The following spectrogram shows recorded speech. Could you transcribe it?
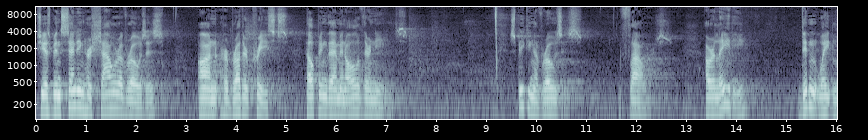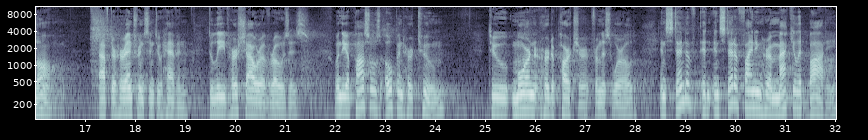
she has been sending her shower of roses on her brother priests, helping them in all of their needs. Speaking of roses and flowers, Our Lady didn't wait long after her entrance into heaven to leave her shower of roses. When the apostles opened her tomb to mourn her departure from this world, instead of, instead of finding her immaculate body,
